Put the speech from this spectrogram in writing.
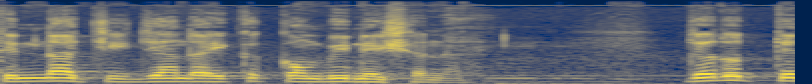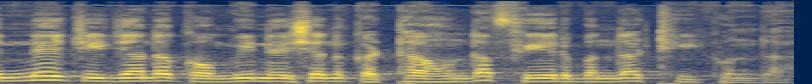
ਤਿੰਨਾਂ ਚੀਜ਼ਾਂ ਦਾ ਇੱਕ ਕੰਬੀਨੇਸ਼ਨ ਹੈ। ਜਦੋਂ ਤਿੰਨੇ ਚੀਜ਼ਾਂ ਦਾ ਕੰਬੀਨੇਸ਼ਨ ਇਕੱਠਾ ਹੁੰਦਾ, ਫੇਰ ਬੰਦਾ ਠੀਕ ਹੁੰਦਾ।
